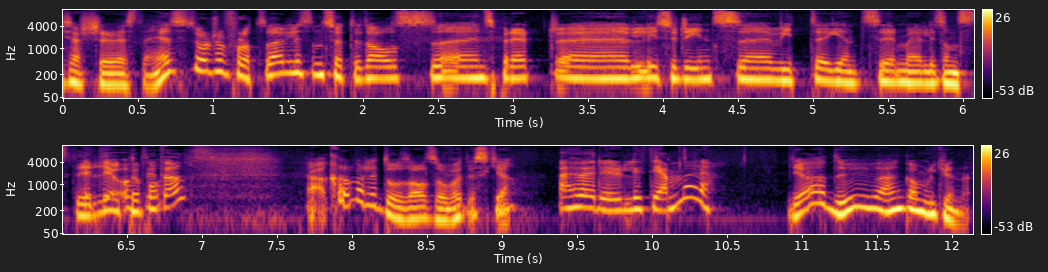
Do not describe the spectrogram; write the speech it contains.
Kjersti Vesteng. Jeg synes det var så flott det er Litt sånn 70-tallsinspirert. Uh, lyse jeans, eh, hvit genser med litt sånn stripe på. 80-talls? Ja, kan være litt 80-talls òg, faktisk. ja. Jeg hører jo litt hjem der, jeg. Ja, du er en gammel kvinne.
